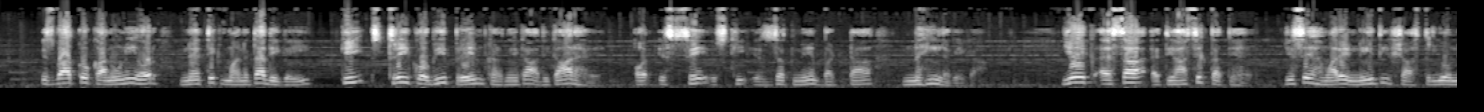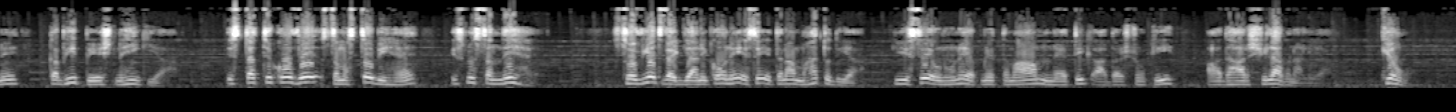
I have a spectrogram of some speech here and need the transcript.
इस बात को कानूनी और नैतिक मान्यता दी गई कि स्त्री को भी प्रेम करने का अधिकार है। और इससे उसकी इज़्ज़त में बट्टा नहीं लगेगा। ये एक ऐसा ऐतिहासिक तथ्य है, जिसे हमारे नीति शास्त्रियों ने कभी पेश नहीं किया। इस तथ्य को वे समझते भी हैं, इसमें संदेह है। सोवियत वैज्ञानिकों ने इसे इतना महत्व दिया कि इसे उन्होंने अपने तमाम नैतिक आदर्शों की आधारशिला बना लिया। क्यों?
